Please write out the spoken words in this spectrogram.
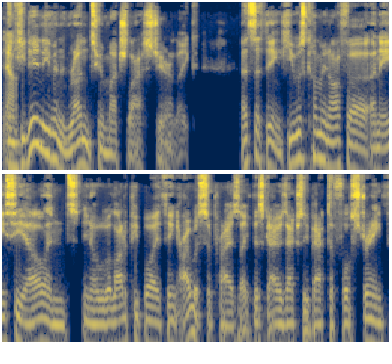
yeah. and he didn't even run too much last year. Like that's the thing. He was coming off a, an ACL, and you know, a lot of people. I think I was surprised. Like this guy was actually back to full strength,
